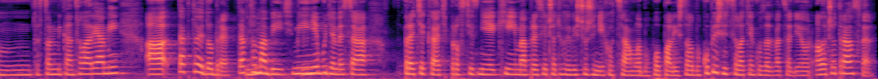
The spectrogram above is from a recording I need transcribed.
um, cestovnými kanceláriami a tak to je dobre, tak to mm-hmm. má byť. My mm-hmm. nebudeme sa pretekať proste s niekým a presviečať ho, vieš čo, že nechod sám, lebo popalíš sa, alebo kúpiš si letenku za 20 eur, ale čo transfer?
